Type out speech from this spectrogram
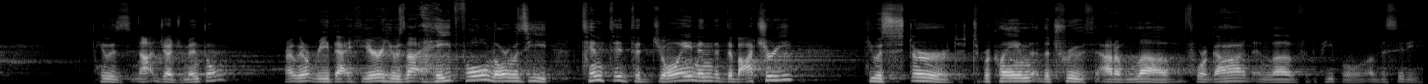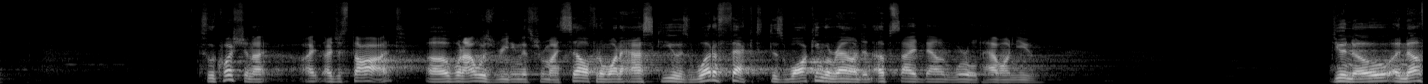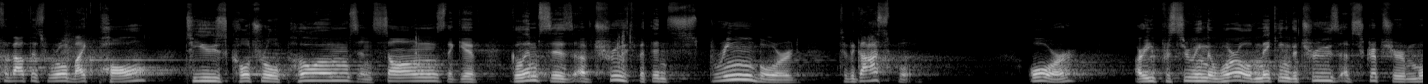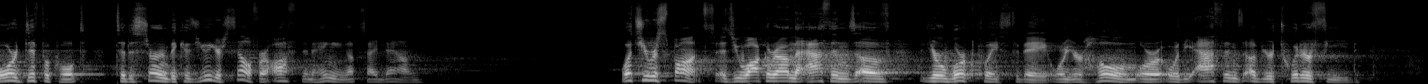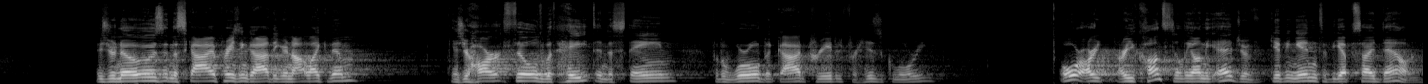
He was not judgmental, right? We don't read that here. He was not hateful, nor was he tempted to join in the debauchery. He was stirred to proclaim the truth out of love for God and love for the people of the city. So, the question I, I, I, just thought of when I was reading this for myself, and I want to ask you is what effect does walking around an upside down world have on you? Do you know enough about this world, like Paul, to use cultural poems and songs that give glimpses of truth, but then springboard to the gospel? Or are you pursuing the world, making the truths of Scripture more difficult to discern because you yourself are often hanging upside down? What's your response as you walk around the Athens of your workplace today, or your home, or, or the Athens of your Twitter feed? Is your nose in the sky praising God that you're not like them? Is your heart filled with hate and disdain for the world that God created for His glory? Or are, are you constantly on the edge of giving in to the upside down,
